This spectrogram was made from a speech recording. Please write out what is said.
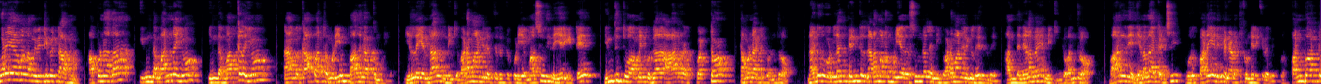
குறையாமல் நம்ம வெற்றி பெற்றாகணும். அப்படின்னாதான் இந்த மண்ணையும் இந்த மக்களையும் நாம காப்பாற்ற முடியும் பாதுகாக்க முடியும். இல்லை என்றால் இன்னைக்கு வட மாநிலத்தில் இருக்கக்கூடிய மசூதியில ஏறிக்கிட்டு இந்துத்துவ அமைப்புகள் ஆடுற கொட்டம் தமிழ்நாட்டுக்கு வந்துடும் நடு ரோட்ல பெண்கள் நடமாட முடியாத சூழ்நிலை இன்னைக்கு வட மாநிலங்கள் இருக்குது. அந்த நிலைமை இன்னைக்கு இங்க வந்துடும் பாரதிய ஜனதா கட்சி ஒரு படையெடுப்பை நடத்தி கொண்டிருக்கிறது. ஒரு பண்பாட்டு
